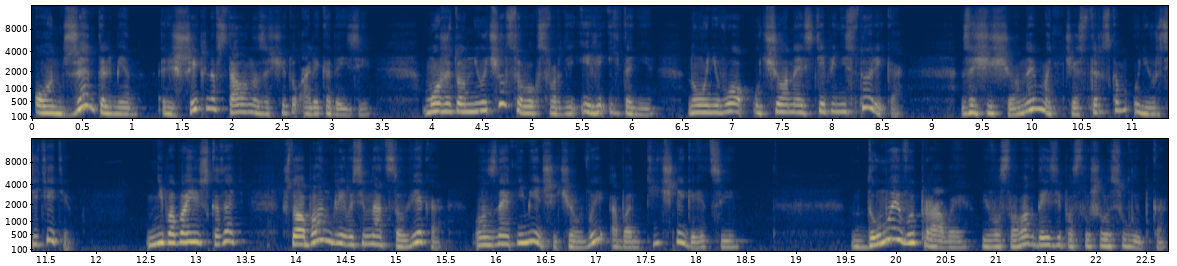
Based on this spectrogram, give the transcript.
«Он джентльмен!» — решительно встала на защиту Алика Дейзи. Может, он не учился в Оксфорде или Итоне, но у него ученая степень историка, защищенная в Манчестерском университете. Не побоюсь сказать, что об Англии XVIII века он знает не меньше, чем вы об античной Греции. «Думаю, вы правы», — в его словах Дейзи послышалась улыбка.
